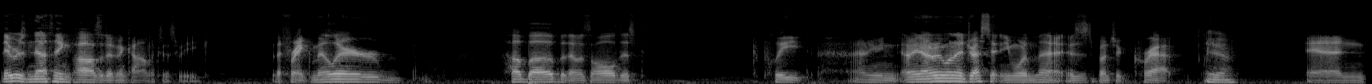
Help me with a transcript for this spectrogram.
There was nothing positive in comics this week. The Frank Miller hubbub that was all just complete. I don't even. I mean, I don't even want to address it any more than that. It was just a bunch of crap. yeah, And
